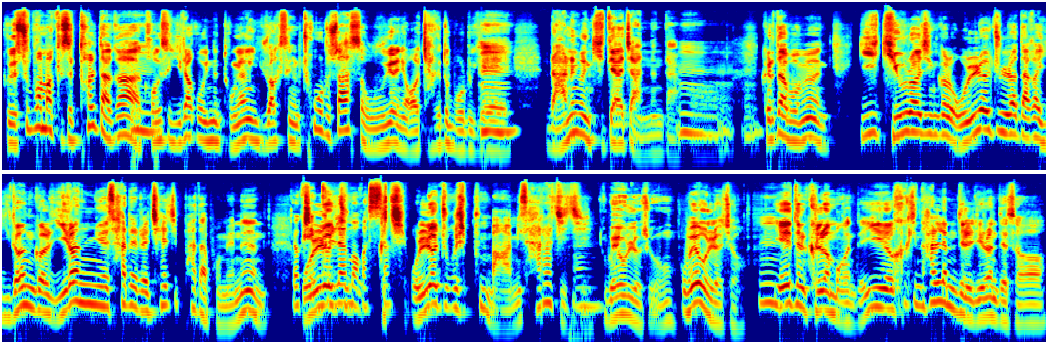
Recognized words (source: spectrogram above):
그 슈퍼마켓을 털다가 음. 거기서 일하고 있는 동양인 유학생을 총으로 쐈어 우연히 어 자기도 모르게 음. 라는 건 기대하지 않는다고 음. 음. 그러다 보면 이 기울어진 걸 올려주려다가 이런 걸 이런 류의 사례를 채집하다 보면은 역시 글러 먹었어. 그치 올려주고 싶은 마음이 사라지지 음. 왜 올려줘? 왜 올려줘 음. 얘들은 글러먹었는데 이 흑인 할렘들 이런 데서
